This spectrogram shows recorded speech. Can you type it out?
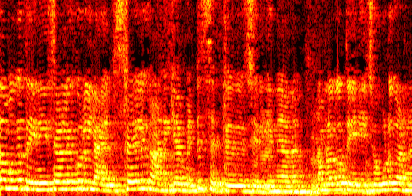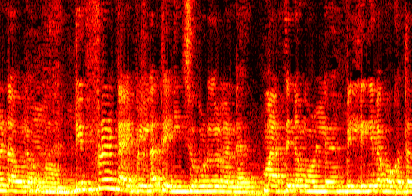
നമുക്ക് തേനീച്ചകളെ ഒരു ലൈഫ് സ്റ്റൈൽ കാണിക്കാൻ വേണ്ടി സെറ്റ് ചെയ്ത് വെച്ചിരിക്കുന്നതാണ്. നമ്മളൊക്കെ തേനീച്ചകൂട് കണ്ടിട്ടുണ്ടാവല്ലോ ഡിഫറെന്റ് ടൈപ്പിലുള്ള തേനീച്ചകൂടുകളുണ്ട്. മരത്തിന്റെ മുകളിൽ ബിൽഡിങ്ങിന്റെ പുറത്ത്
